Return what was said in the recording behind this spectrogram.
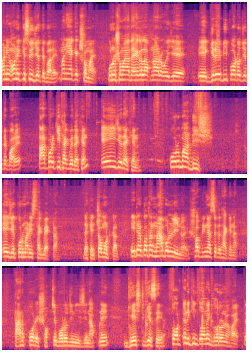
মানে অনেক কিছুই যেতে পারে মানে এক এক সময়। কোনো সময় দেখা গেলো আপনার ওই যে গ্রেভি পটও যেতে পারে। তারপর কি থাকবে দেখেন? এই যে দেখেন, কোরমা ডিশ এই যে কোরমা ডিশ থাকবে একটা। দেখেন, চমৎকার। এটার কথা না বললেই নয়, সব ডিনার সেটে থাকে না। তারপরে সবচেয়ে বড় জিনিস, যে আপনি গেস্ট গেছে, তরকারি কিন্তু অনেক ধরনের হয়। তো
